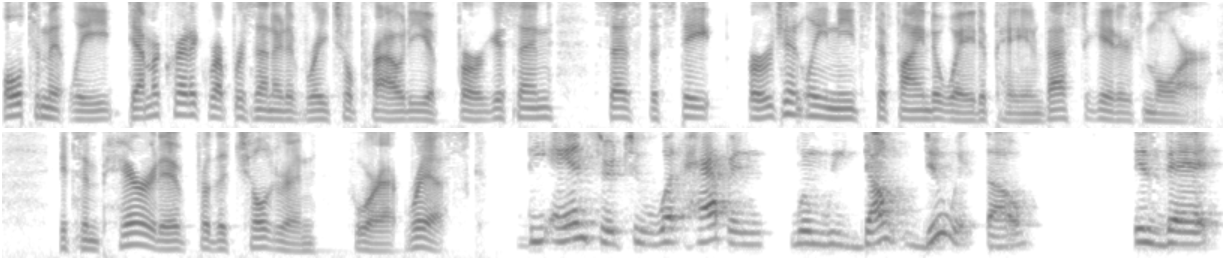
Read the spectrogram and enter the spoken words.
Ultimately, Democratic Representative Rachel Proudie of Ferguson says the state urgently needs to find a way to pay investigators more. It's imperative for the children who are at risk. The answer to what happens when we don't do it, though, is that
